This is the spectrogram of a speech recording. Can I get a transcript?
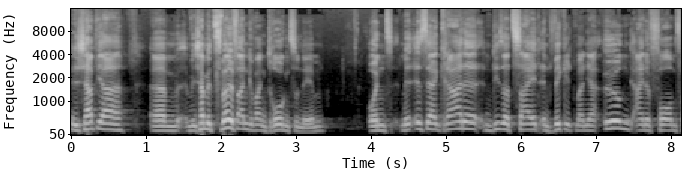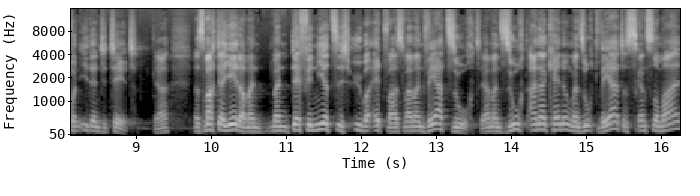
ich hab ja ähm, ich hab mit zwölf angefangen, Drogen zu nehmen. Und ist ja gerade in dieser Zeit entwickelt man ja irgendeine Form von Identität. Ja, das macht ja jeder. Man, man definiert sich über etwas, weil man Wert sucht. Ja, man sucht Anerkennung, man sucht Wert, das ist ganz normal.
